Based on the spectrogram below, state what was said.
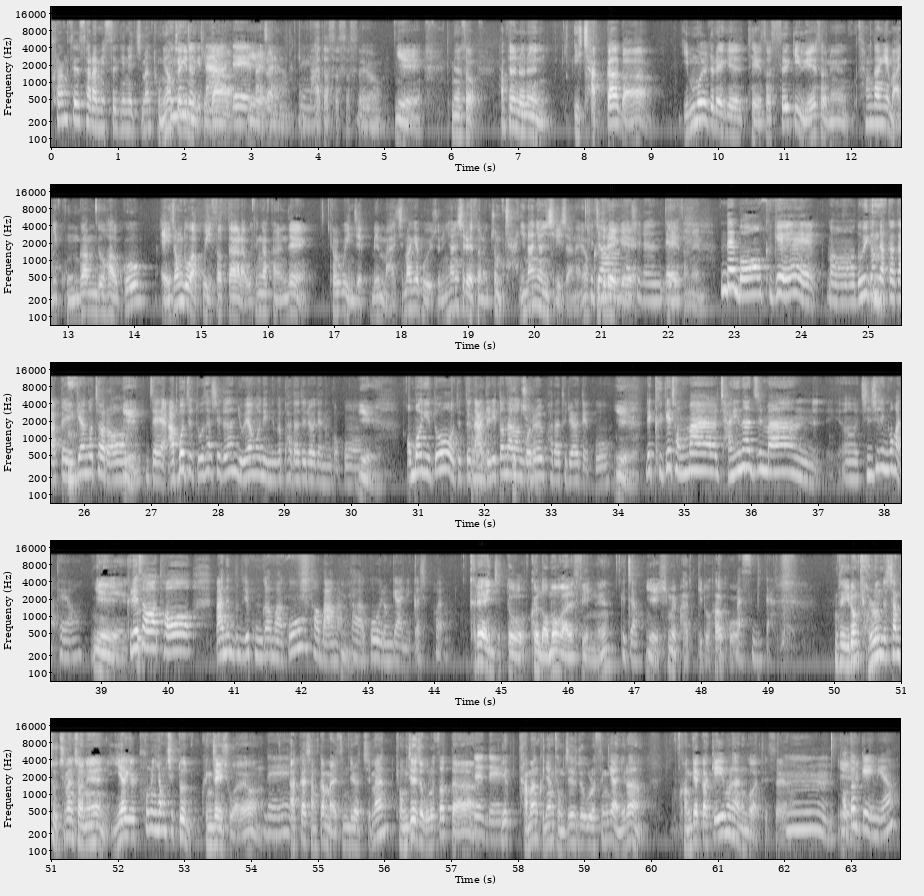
프랑스 사람이 쓰긴 했지만 동양적인. 느낌이다. 네, 예, 맞아요. 네. 받았었었어요. 예. 그러면서 한편으로는 이 작가가 인물들에게 대해서 쓰기 위해서는 상당히 많이 공감도 하고 애정도 갖고 있었다라고 생각하는데 결국 이제 맨 마지막에 보여주는 현실에서는 좀 잔인한 현실이잖아요. 그죠, 그들에게 사실은, 네. 대해서는. 근데 뭐 그게 뭐 노희경 작가가 아까 얘기한 것처럼 예. 이제 아버지도 사실은 요양원에 있는 걸 받아들여야 되는 거고 예. 어머니도 어쨌든 어머니, 아들이 떠나간 그렇죠. 거를 받아들여야 되고 예. 근데 그게 정말 잔인하지만 어, 진실인 것 같아요. 예. 그래서 더 많은 분들이 공감하고 더 마음 음. 아파하고 이런 게 아닐까 싶어요. 그, 래야 이제 또 그걸 넘어갈 수 있는 그죠? 예, 힘을 받기도 하고. 맞습니다. 근데 이런 결론도 참 좋지만 저는 이야기를 푸는 형식도 굉장히 좋아요. 네. 아까 잠깐 말씀드렸지만 경제적으로 썼다. 네네. 이게 다만 그냥 경제적으로 쓴 게 아니라 관객과 게임을 하는 것 같았어요. 음, 예. 어떤 게임이요?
